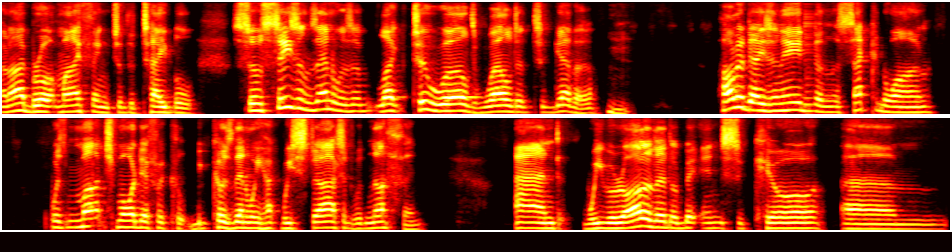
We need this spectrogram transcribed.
and I brought my thing to the table. So Seasons End was a, like two worlds welded together. Mm. Holidays in Eden, the second one, was much more difficult because then we ha- we started with nothing, and we were all a little bit insecure. Um,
